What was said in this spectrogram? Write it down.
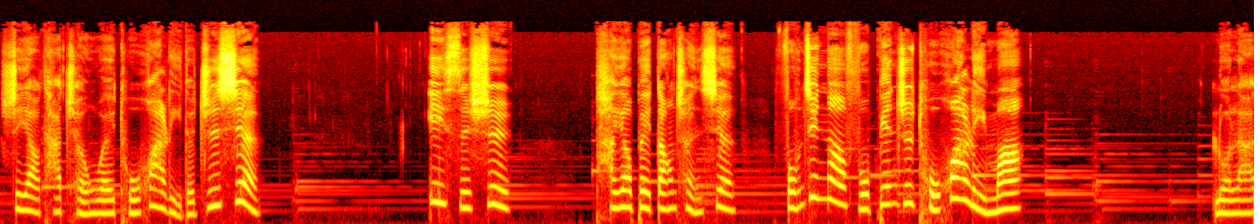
是要他成为图画里的支线，意思是，他要被当成线缝进那幅编织图画里吗？罗拉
